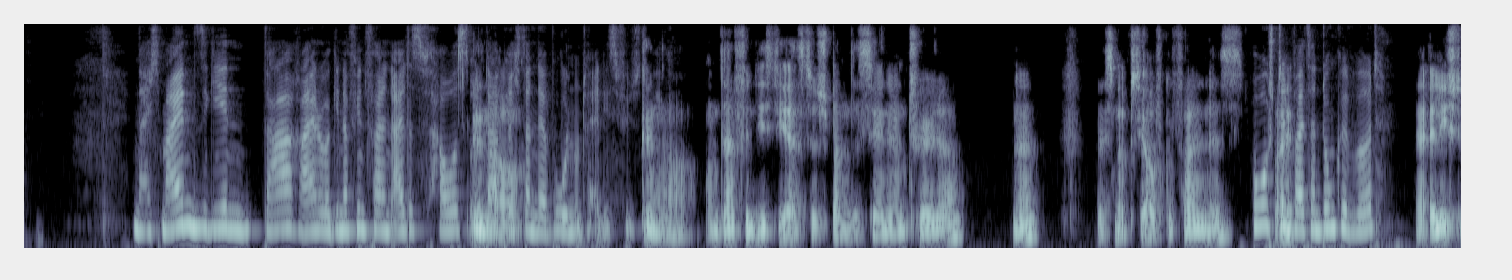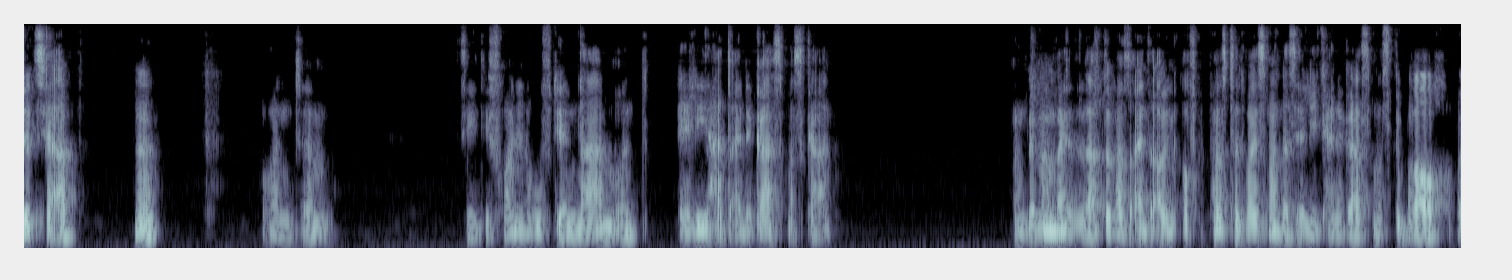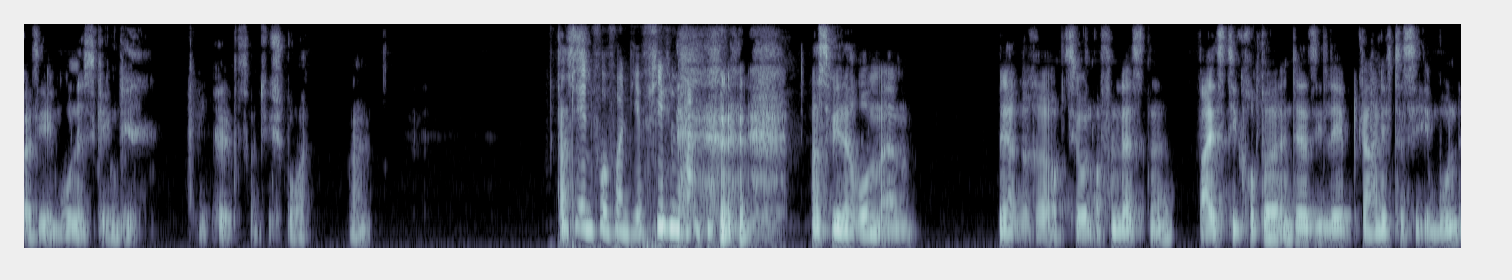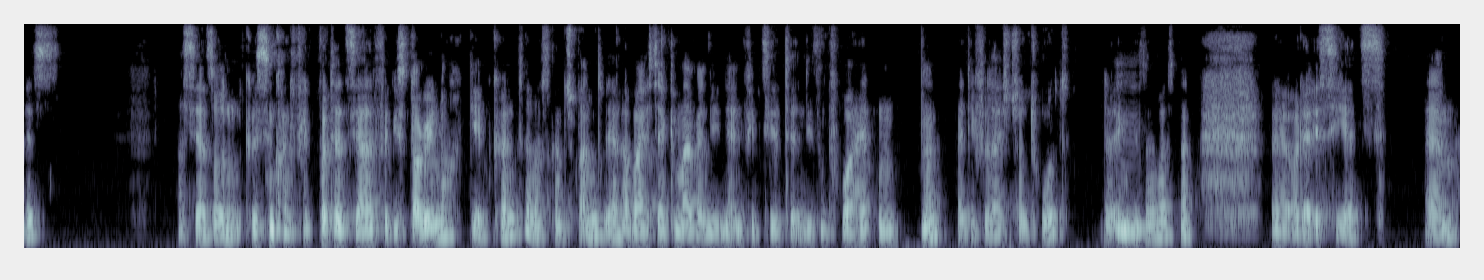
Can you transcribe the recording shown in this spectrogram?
Na, ich meine, sie gehen da rein, aber gehen auf jeden Fall in ein altes Haus und da Genau. bricht dann der Boden unter Ellies Füßen weg. Genau. Und da finde ich die erste spannende Szene im Trailer. Ne? Weiß nicht, ob dir aufgefallen ist. Oh, stimmt, weil es dann dunkel wird. Ja, Ellie stürzt ja ab, ne? Und ähm, sie, die Freundin ruft ihren Namen und Ellie hat eine Gasmaske an. Und wenn man Mhm. bei Last of Us 1 au- aufgepasst hat, weiß man, dass Ellie keine Gasmaske braucht, weil sie immun ist gegen die, den Pilz und die Sporen. Ne? Gute Info von dir, vielen Dank. was wiederum ähm, mehrere Optionen offen lässt. Ne? Weiß die Gruppe, in der sie lebt, gar nicht, dass sie immun ist? Was ja so ein gewissen Konfliktpotenzial für die Story noch geben könnte, was ganz spannend wäre. Aber ich denke mal, wenn die eine Infizierte in diesem Vor hätten, ne, wäre die vielleicht schon tot oder irgendwie Mhm. sowas. Ne? Äh, oder ist sie jetzt ähm,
